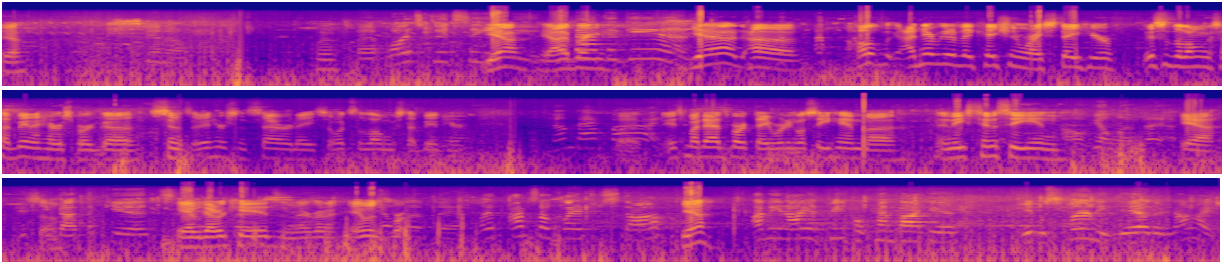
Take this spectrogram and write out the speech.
Yeah. you know. Well. Uh, well, it's good seeing Yeah, you. yeah, I Come bring- back again. Yeah, uh, hopefully I never get a vacation where I stay here. This is the longest I've been in Harrisburg uh, since I've been here since Saturday, so it's the longest I've been here. Come back But by. it's my dad's birthday. We're gonna go see him uh, in East Tennessee, and oh, he'll love that. yeah, so you got the kids. yeah, we got our kids, and they're gonna. It was, He'll love that. I'm so glad you stopped. yeah, I mean, I had people come by here. It was funny the other night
